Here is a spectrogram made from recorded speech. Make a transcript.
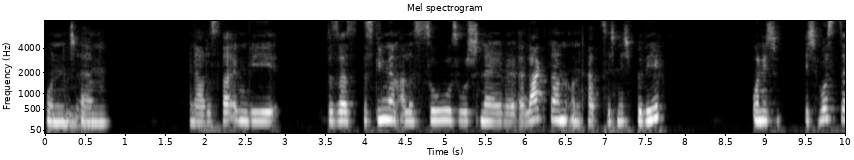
Und mhm. ähm, genau, das war irgendwie, das, war, das ging dann alles so, so schnell, weil er lag dann und hat sich nicht bewegt. Und ich, ich wusste,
